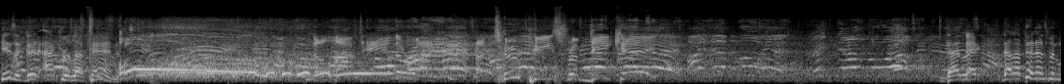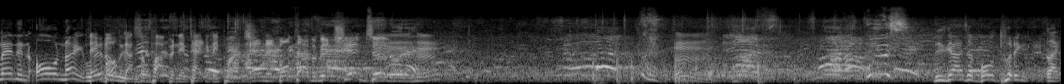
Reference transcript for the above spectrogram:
He has a good, accurate left hand. Oh! The left and the right. A two-piece from DK. That left, that left hand has been landing all night, They both literally. got some pop in their pack they punch. And they both have a good chin, too. Mm-hmm. These guys are both putting like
